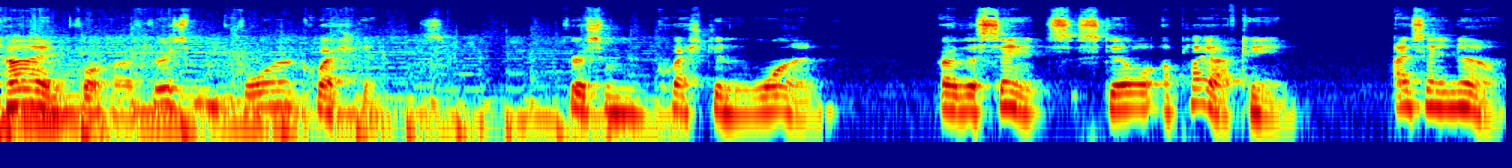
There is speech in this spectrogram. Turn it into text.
Time for our first four questions. Fearsome question one Are the Saints still a playoff team? I say no.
